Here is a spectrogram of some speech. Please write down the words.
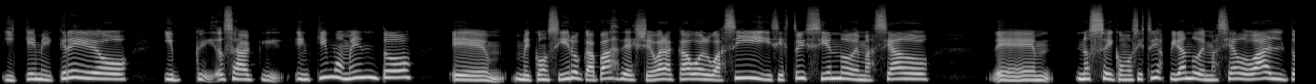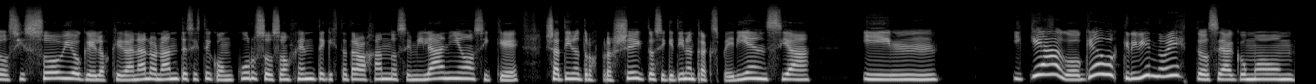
¿y qué me creo? Y, o sea, ¿en qué momento eh, me considero capaz de llevar a cabo algo así? Y si estoy siendo demasiado, em, no sé, como si estoy aspirando demasiado alto, si es obvio que los que ganaron antes este concurso son gente que está trabajando hace mil años y que ya tiene otros proyectos y que tiene otra experiencia. Y, mm, ¿y qué hago? ¿Qué hago escribiendo esto? O sea, como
